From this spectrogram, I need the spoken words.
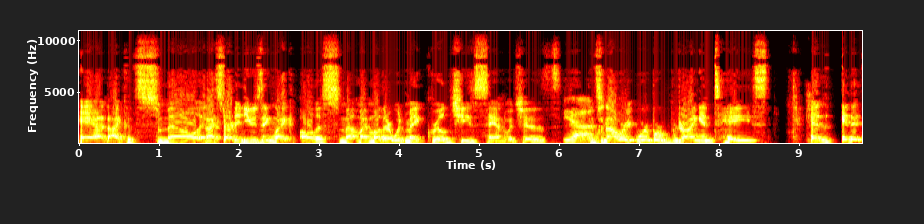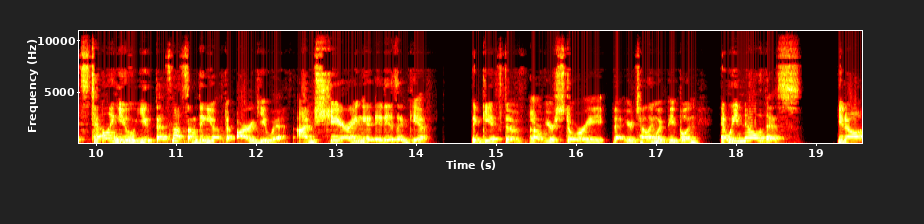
And I could smell and I started using like all the smell my mother would make grilled cheese sandwiches. yeah, And so now we're, we're, we're drawing in taste. And, and it's telling you, you, that's not something you have to argue with. I'm sharing it. It is a gift, the gift of, Yeah. of your story that you're telling with people. And, and we know this. You know,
